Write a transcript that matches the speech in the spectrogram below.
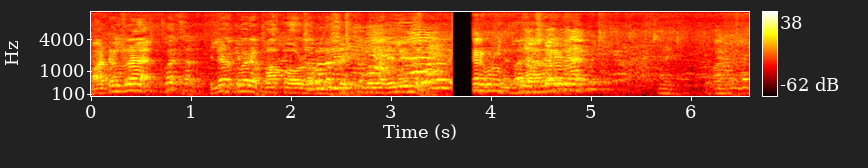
ಪಾಟೀಲ್ರ ಇಲ್ಲೇ ತೋರಿ ಪಾಪ ಸಿಸ್ಟರ್ ಗುರು. ಇಲ್ಲಿ ಇಲ್ಲಿ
